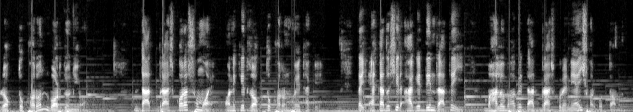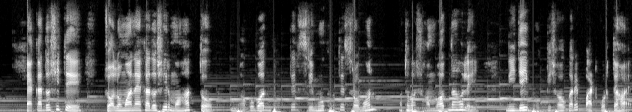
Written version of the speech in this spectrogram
রক্তক্ষরণ বর্জনীয়। দাঁত ব্রাশ করার সময় অনেকের রক্তক্ষরণ হয়ে থাকে। তাই একাদশীর আগের দিন রাতেই ভালোভাবে দাঁত ব্রাশ করে নেওয়াই সর্বোত্তম। একাদশীতে চলমান একাদশীর মাহাত্ম ভগবত ভক্তের শ্রীমুখ হতে শ্রবণ অথবা সম্ভব না হলেই নিজেই ভক্তি সহকারে পাঠ করতে হয়।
